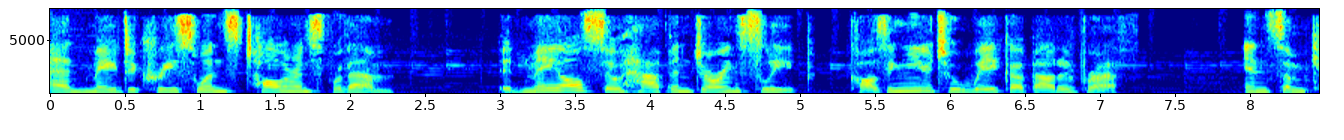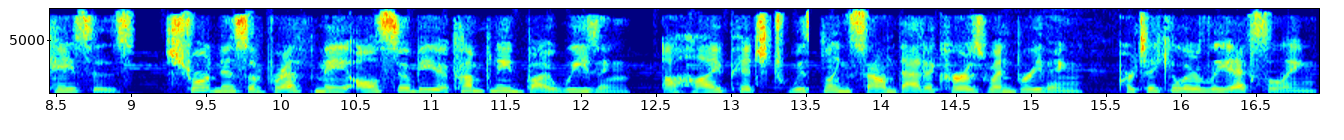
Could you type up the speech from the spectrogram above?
and may decrease one's tolerance for them. It may also happen during sleep, causing you to wake up out of breath. In some cases, shortness of breath may also be accompanied by wheezing, a high-pitched whistling sound that occurs when breathing, particularly exhaling,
